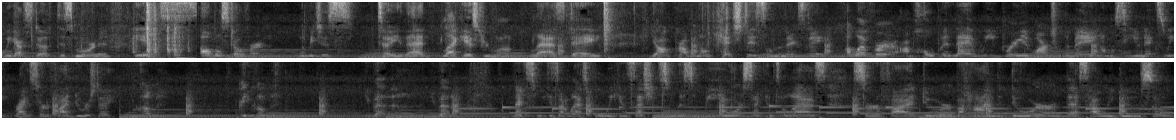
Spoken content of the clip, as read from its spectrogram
We got stuff this morning. It's almost over. Let me just tell you that. Black History Month, last day. Y'all probably don't catch this on the next day. However, I'm hoping that we bring in March with a bang. I'm gonna see you next week, right? Certified Doers Day. You coming? Are you coming? You better. You better. Next week is our last full weekend session, so this will be your second to last certified doer behind the doer. That's how we do. So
